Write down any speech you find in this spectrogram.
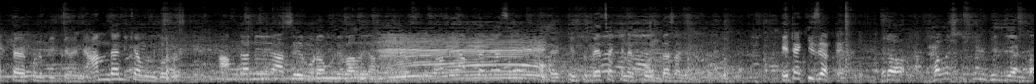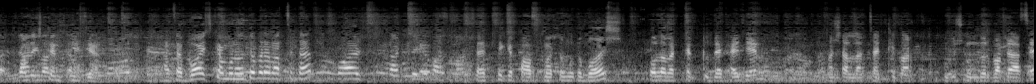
একটা এখনও বিক্রি হয়নি। আমদানি কেমন গরু? আমদানি আছে মোটামুটি ভালোই আমদানি ভালোই আমদানি আছে কিন্তু বেচা কিনা খুব। বেচা কেনা এটা কি জাতের? আচ্ছা বয়স কেমন হতে পারে বাচ্চাটার? বয়স চার থেকে পাঁচ চার থেকে পাঁচ মাসের মতো বয়স। পোলাবারটা একটু দেখাই দেন। মাসাল্লাহ চারটি বার খুবই সুন্দর ভাবে আছে।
